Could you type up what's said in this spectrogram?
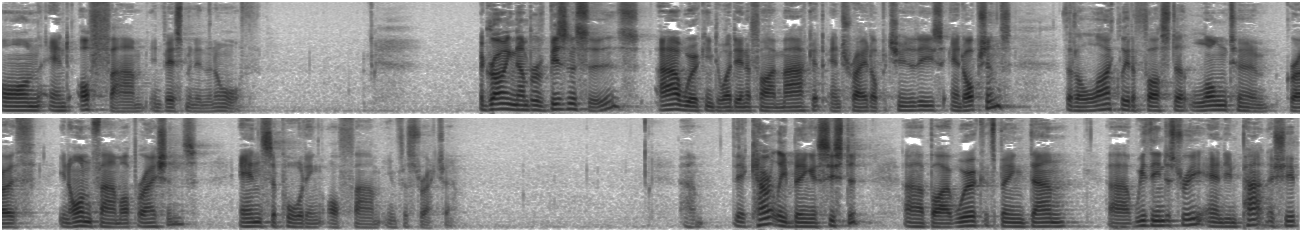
on and off farm investment in the north. A growing number of businesses are working to identify market and trade opportunities and options that are likely to foster long term growth in on farm operations and supporting off farm infrastructure. Um, they're currently being assisted uh, by work that's being done uh, with industry and in partnership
